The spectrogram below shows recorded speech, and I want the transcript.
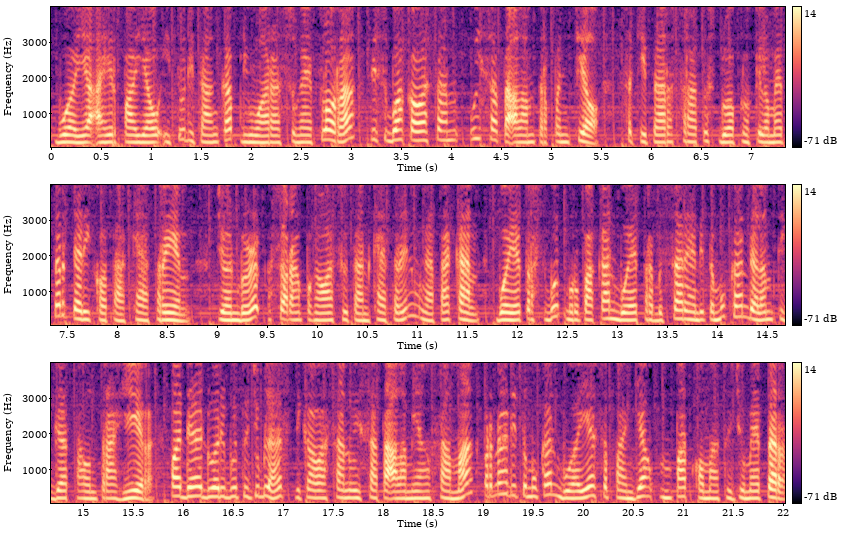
Buaya air payau itu ditangkap di muara Sungai Flora di sebuah kawasan wisata alam terpencil sekitar 120 km dari kota Catherine. John Burke, seorang pengawas hutan Catherine, mengatakan buaya tersebut merupakan buaya terbesar yang ditemukan dalam tiga tahun terakhir. Pada 2017, di kawasan wisata alam yang sama, pernah ditemukan buaya sepanjang 4,7 meter.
